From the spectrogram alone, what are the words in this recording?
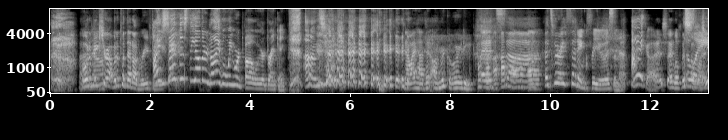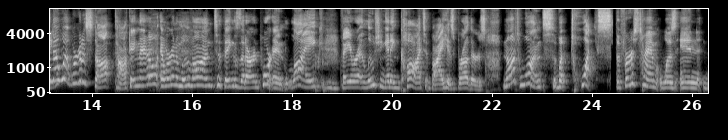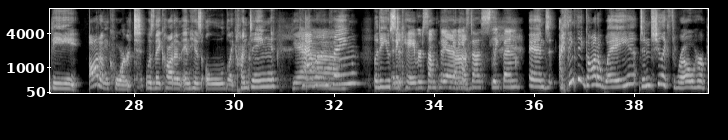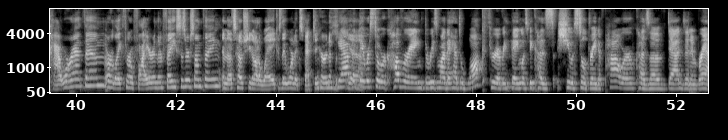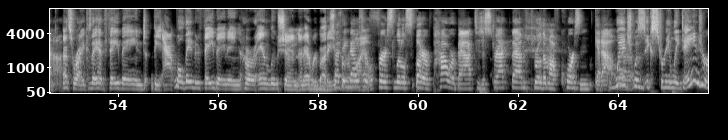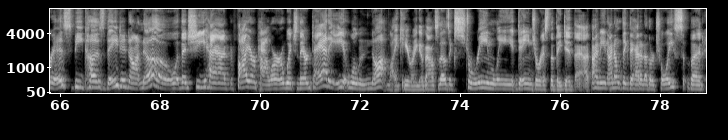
my god! I want to make sure I'm going to put that on repeat. I said this the other night when we were oh we were drinking. Um, now I have it on recording. It's uh, it's very fitting for you, isn't it? oh my gosh, I love this so much. you know what? We're gonna stop talking now, and we're gonna move on to things that are important, like Feyre and Lucien getting caught by his brothers, not once but twice. The first time was in the Autumn Court. Was they caught him in his old like hunting cavern thing that he used in to a cave or something yeah. that he used to sleep in. And I think they they got away, didn't she like throw her power at them or like throw fire in their faces or something? And that's how she got away because they weren't expecting her to. Yeah, but they were still recovering. The reason why they had to walk through everything was because she was still drained of power because of Dagdan and Brannagh. That's right, because they had faebaned the app. Well, they'd been faebaning her and Lucien and mm-hmm. everybody. so I think that was her first little sputter of power back to distract them, throw them off course, and get out. Which was extremely dangerous because they did not know that she had firepower, which their daddy will not like hearing about. So that was extremely dangerous that they did that. I mean, I don't think they had another choice, but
